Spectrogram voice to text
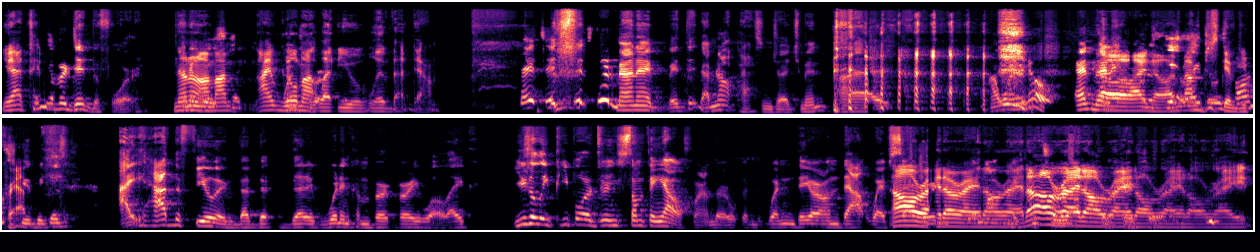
You had to. I never did before. No, no, I'm, I'm, like, I will not let you live that down it's, it's it's good, man. I it, I'm not passing judgment. I, I want to know. And no, and I, I know. I'm, I'm just giving you crap because I had the feeling that, that that it wouldn't convert very well. Like usually people are doing something else when they're when they are on that website. All right, all right, all right, all right, all right, all right, all right.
